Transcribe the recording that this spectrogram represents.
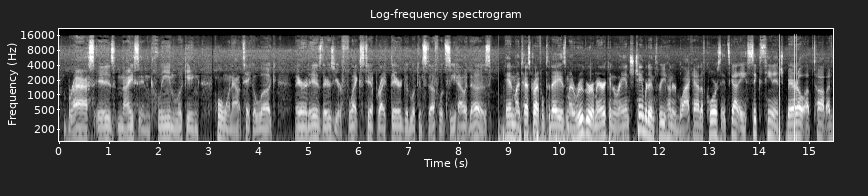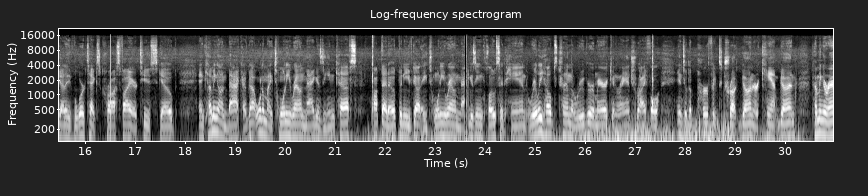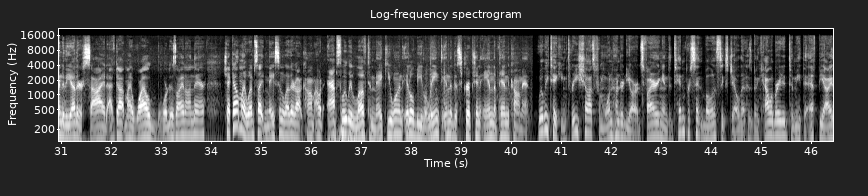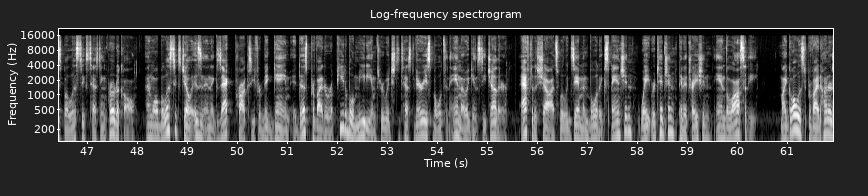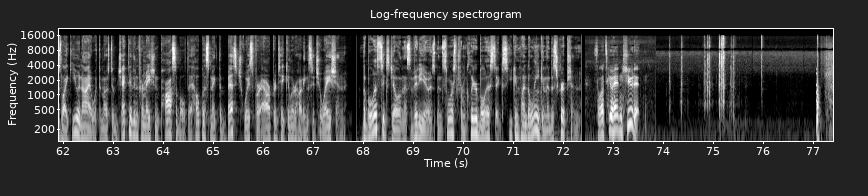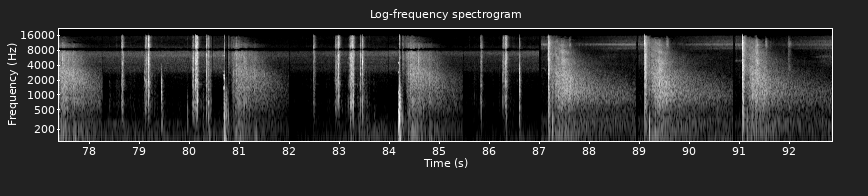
Brass is nice and clean looking. Pull one out, take a look. There it is. There's your flex tip right there. Good looking stuff. Let's see how it does. And my test rifle today is my Ruger American Ranch, chambered in 300 blackout, of course. It's got a 16 inch barrel up top. I've got a Vortex Crossfire 2 scope. And coming on back, I've got one of my 20 round magazine cuffs. Pop that open, you've got a 20 round magazine close at hand. Really helps turn the Ruger American Ranch rifle into the perfect truck gun or camp gun. Coming around to the other side, I've got my wild boar design on there check out my website, masonleather.com. I would absolutely love to make you one. It'll be linked in the description and the pinned comment. We'll be taking three shots from 100 yards, firing into 10% ballistics gel that has been calibrated to meet the FBI's ballistics testing protocol. And while ballistics gel isn't an exact proxy for big game, it does provide a repeatable medium through which to test various bullets and ammo against each other. After the shots, we'll examine bullet expansion, weight retention, penetration, and velocity. My goal is to provide hunters like you and I with the most objective information possible to help us make the best choice for our particular hunting situation. The ballistics gel in this video has been sourced from Clear Ballistics. You can find a link in the description. So let's go ahead and shoot it.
